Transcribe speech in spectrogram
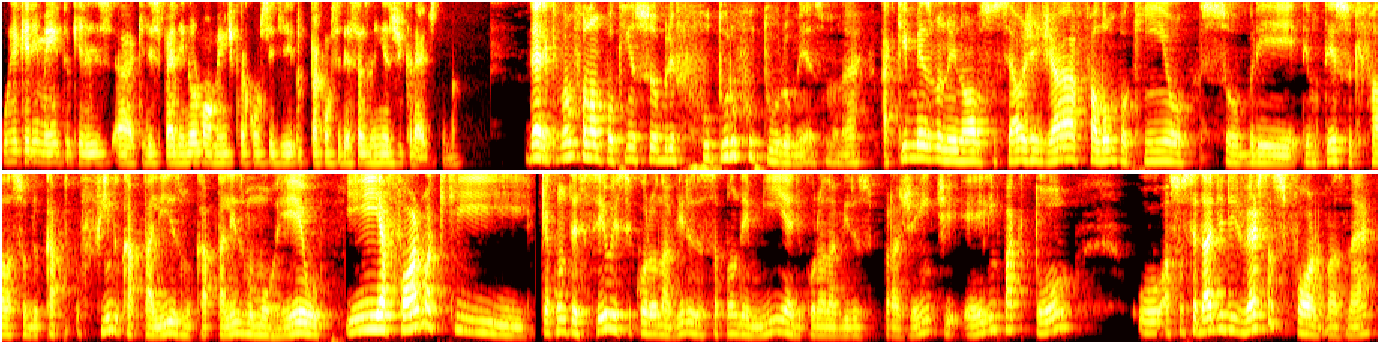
o requerimento que eles, uh, que eles pedem normalmente para conceder, conceder essas linhas de crédito. Né? Derek, vamos falar um pouquinho sobre futuro futuro mesmo, né? Aqui mesmo no Inova Social a gente já falou um pouquinho sobre. Tem um texto que fala sobre o, cap... o fim do capitalismo, o capitalismo morreu. E a forma que, que aconteceu esse coronavírus, essa pandemia de coronavírus pra gente, ele impactou o, a sociedade de diversas formas, né?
